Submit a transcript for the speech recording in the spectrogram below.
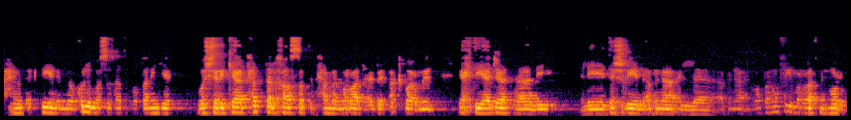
إحنا متأكدين إنه كل المؤسسات الوطنية والشركات حتى الخاصة بتتحمل مرات عبء اكبر من احتياجاتها لتشغيل أبناء أبناء الوطن. وفي مرات بنمر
